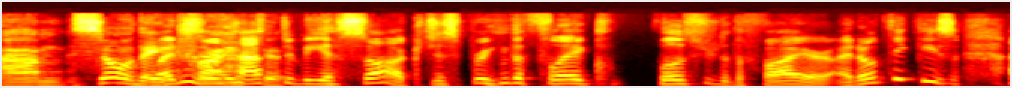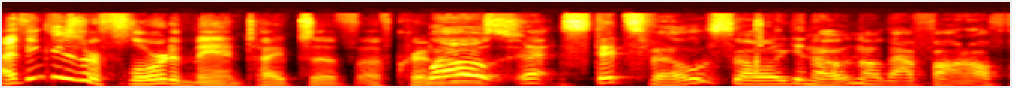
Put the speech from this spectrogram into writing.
Um, so they Why does there have to, to be a sock? Just bring the flag cl- closer to the fire. I don't think these. I think these are Florida man types of of well, criminals. uh, Stittsville, so you know, not that far off.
